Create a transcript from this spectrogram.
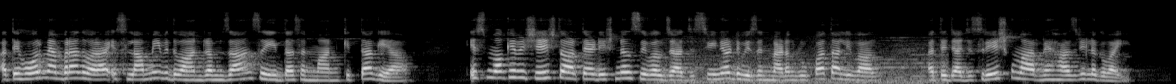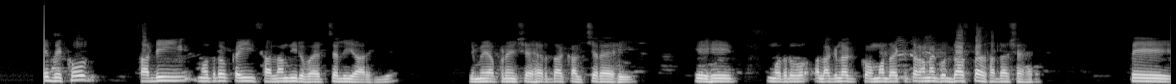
ਅਤੇ ਹੋਰ ਮੈਂਬਰਾਂ ਦੁਆਰਾ ਇਸਲਾਮੀ ਵਿਦਵਾਨ ਰਮਜ਼ਾਨ ਸਈਦ ਦਾ ਸਨਮਾਨ ਕੀਤਾ ਗਿਆ। ਇਸ ਮੌਕੇ ਵਿਸ਼ੇਸ਼ ਤੌਰ ਤੇ ਐਡੀਸ਼ਨਲ ਸਿਵਲ ਜੱਜ senior division madam Rupa Dhaliwal ਅਤੇ ਜੱਜ ਸੁਰੇਸ਼ ਕੁਮਾਰ ਨੇ ਹਾਜ਼ਰੀ ਲਗਵਾਈ। ਇਹ ਦੇਖੋ, ਸਾਡੀ ਮਤਲਬ ਕਈ ਸਾਲਾਂ ਦੀ ਰਵਾਇਤ ਚੱਲੀ ਆ ਰਹੀ ਹੈ। ਜਿਵੇਂ ਆਪਣੇ ਸ਼ਹਿਰ ਦਾ ਕਲਚਰ ਹੈ ਇਹ। ਇਹ ਮਤਲਬ ਅਲੱਗ-ਅਲੱਗ ਕੌਮਾਂ ਦਾ ਇੱਕ ਤਰ੍ਹਾਂ ਦਾ ਗੁਲਦਸਤਾ ਹੈ ਸਾਡਾ ਸ਼ਹਿਰ। ਤੇ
